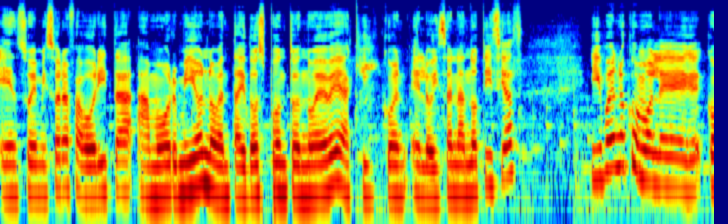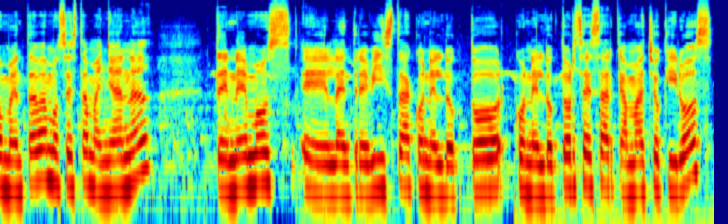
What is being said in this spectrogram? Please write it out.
en su emisora favorita Amor Mío 92.9, aquí con Eloísa en las noticias. Y bueno, como le comentábamos esta mañana, tenemos eh, la entrevista con el doctor, con el doctor César Camacho Quirós.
